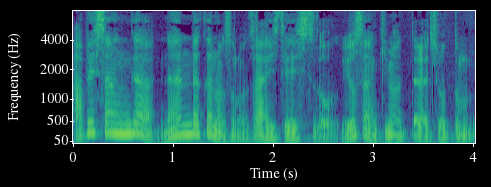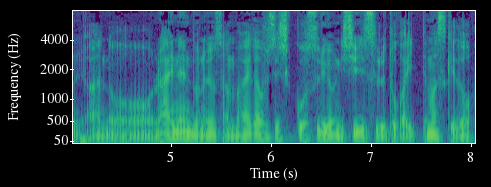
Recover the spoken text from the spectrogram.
安倍さんが何らかのその財政出動、予算決まったらちょっと、あの、来年度の予算前倒しで執行するように指示するとか言ってますけど、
